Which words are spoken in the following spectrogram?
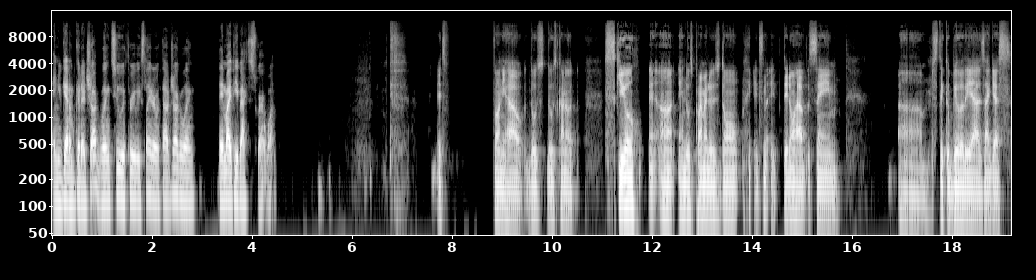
and you get them good at juggling 2 or 3 weeks later without juggling, they might be back to square one. it's funny how those those kind of skill uh, and those parameters don't it's it, they don't have the same um stickability as i guess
